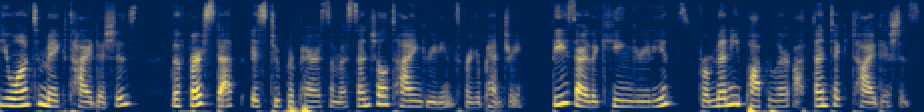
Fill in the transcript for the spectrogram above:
you want to make Thai dishes, the first step is to prepare some essential Thai ingredients for your pantry. These are the key ingredients for many popular authentic Thai dishes.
